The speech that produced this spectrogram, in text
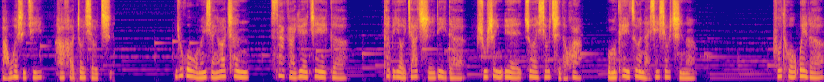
把握时机，好好做修持。如果我们想要趁萨卡月这个特别有加持力的殊胜月做修持的话，我们可以做哪些修持呢？佛陀为了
